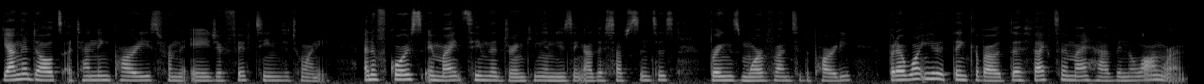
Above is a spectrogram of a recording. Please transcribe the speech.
Young adults attending parties from the age of 15 to 20. And of course, it might seem that drinking and using other substances brings more fun to the party, but I want you to think about the effects it might have in the long run.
